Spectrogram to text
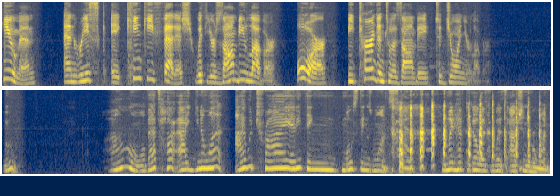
human and risk a kinky fetish with your zombie lover, or be turned into a zombie to join your lover? Ooh. Oh, well, that's hard. I, you know what? I would try anything, most things once. So we might have to go with with option number one.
